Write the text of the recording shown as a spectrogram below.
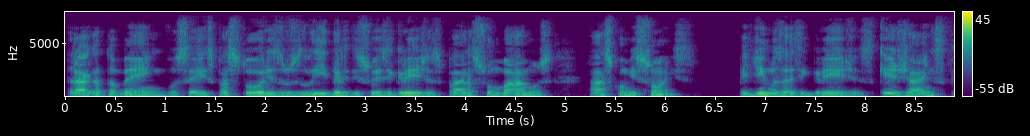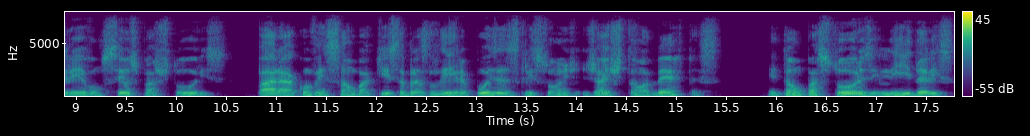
Traga também, vocês pastores, os líderes de suas igrejas para somarmos às comissões. Pedimos às igrejas que já inscrevam seus pastores para a Convenção Batista Brasileira, pois as inscrições já estão abertas. Então, pastores e líderes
